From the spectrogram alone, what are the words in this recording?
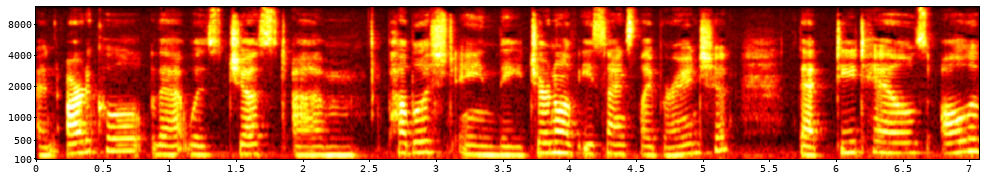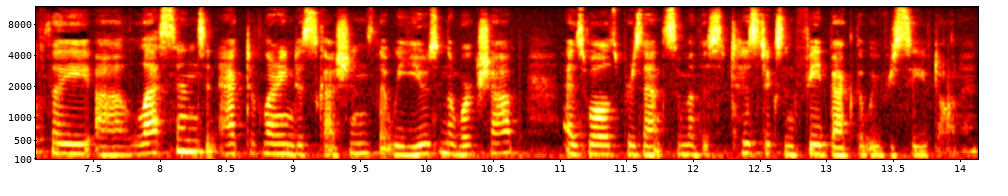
an article that was just um, published in the Journal of eScience Librarianship that details all of the uh, lessons and active learning discussions that we use in the workshop, as well as present some of the statistics and feedback that we've received on it.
